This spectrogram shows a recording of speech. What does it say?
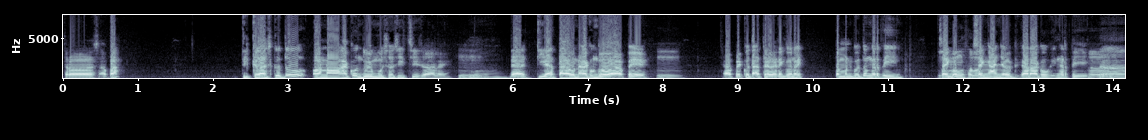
Terus apa? Di kelasku tuh ono aku duwe musuh siji soalnya. hmm. Nah, dia tahu nek aku nggak HP. Hmm. HP ku tak dalane kono temenku tuh ngerti. Sing sama- sing nganyel karo aku ki ngerti. Heeh.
